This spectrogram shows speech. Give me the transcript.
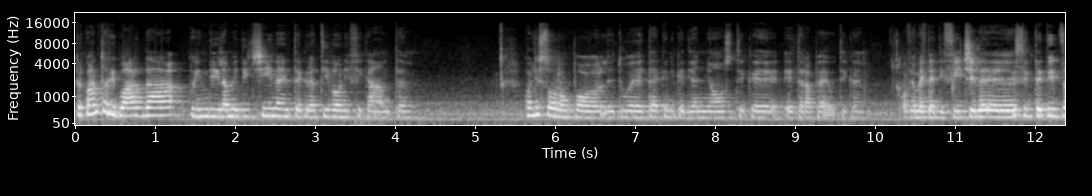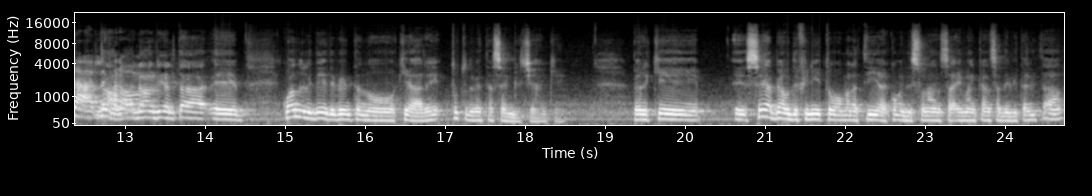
Per quanto riguarda quindi la medicina integrativa unificante, quali sono un po' le tue tecniche diagnostiche e terapeutiche? Ovviamente è difficile sintetizzarle, no, però... No, in realtà eh, quando le idee diventano chiare tutto diventa semplice anche, perché eh, se abbiamo definito malattia come dissonanza e mancanza di vitalità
